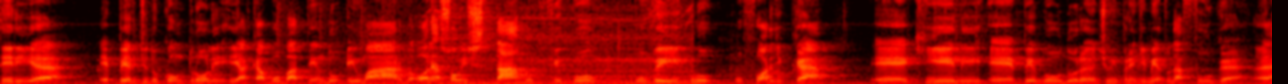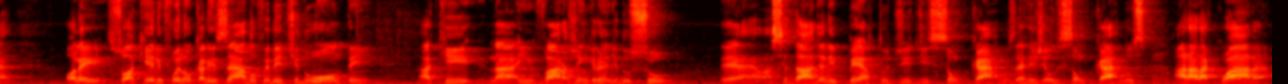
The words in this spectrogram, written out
teria é, perdido o controle e acabou batendo em uma árvore. Olha só o estado que ficou o veículo, o Ford K, é, que ele é, pegou durante o empreendimento da fuga. Né? Olha aí, só que ele foi localizado, foi detido ontem, aqui na, em Vargem Grande do Sul. É uma cidade ali perto de, de São Carlos, é a região de São Carlos, Araraquara.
